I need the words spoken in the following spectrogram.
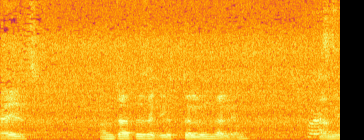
गाईज आमचं आता सगळं तलून झालं आम्ही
